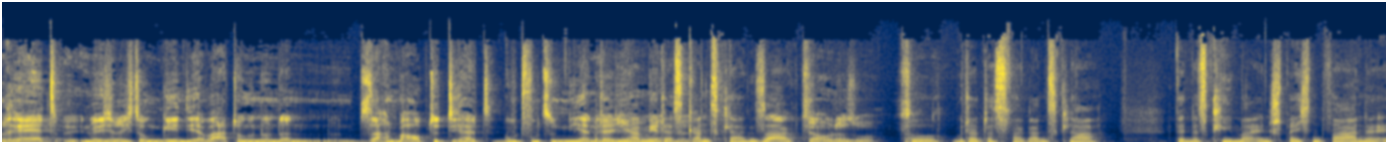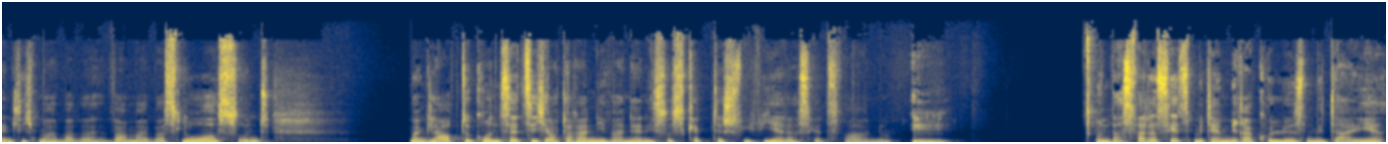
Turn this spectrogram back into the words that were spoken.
rät, in welche Richtung gehen die Erwartungen und dann Sachen behauptet, die halt gut funktionieren. Oder die haben mir Moment, das ne? ganz klar gesagt. Ja, oder so. Ja. So, oder das war ganz klar. Wenn das Klima entsprechend war, ne, endlich mal war, war mal was los und man glaubte grundsätzlich auch daran, die waren ja nicht so skeptisch, wie wir das jetzt waren. Ne? Mhm. Und was war das jetzt mit der mirakulösen Medaille?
